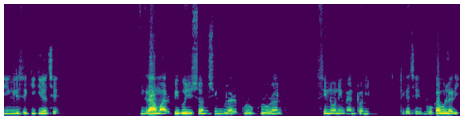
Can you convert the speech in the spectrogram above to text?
ইংলিশে কি কি আছে? Grammar preposition singular plural synonym antonym ঠিক আছে? Vocabulary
